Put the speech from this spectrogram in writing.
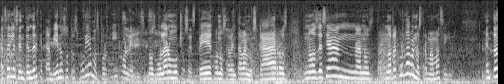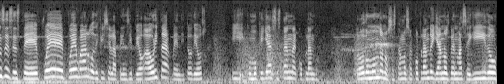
Hacerles entender que también nosotros podíamos, porque, híjole, Sí, sí, nos sí. volaron muchos espejos, nos aventaban los carros, nos decían, a nos, nos recordaban nuestra mamá seguido. Entonces, este, fue, fue algo difícil al principio. Ahorita, bendito Dios, y como que ya se están acoplando. Todo el mundo nos estamos acoplando y ya nos ven más seguido,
